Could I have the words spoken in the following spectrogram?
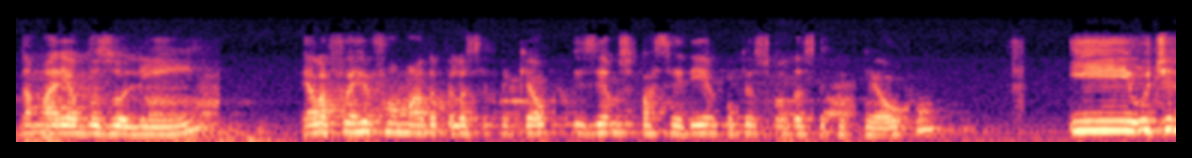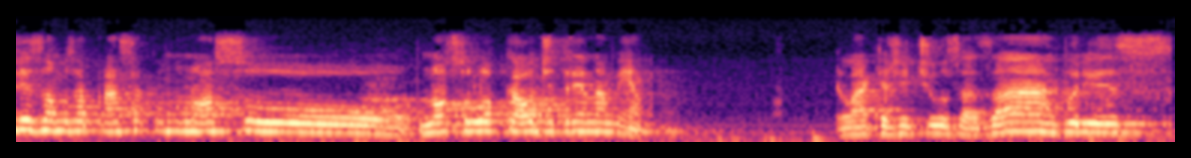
da Maria Buzolin, ela foi reformada pela CPQELCO, fizemos parceria com o pessoal da CPQELCO e utilizamos a praça como nosso, nosso local de treinamento. É lá que a gente usa as árvores,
